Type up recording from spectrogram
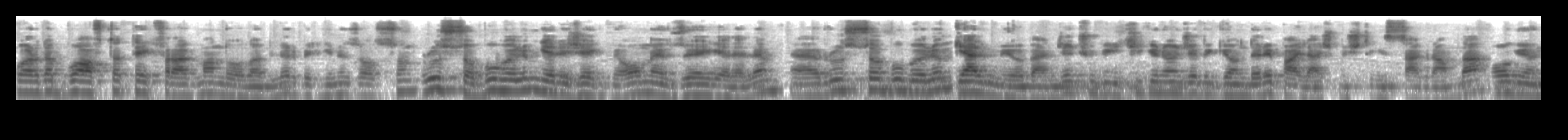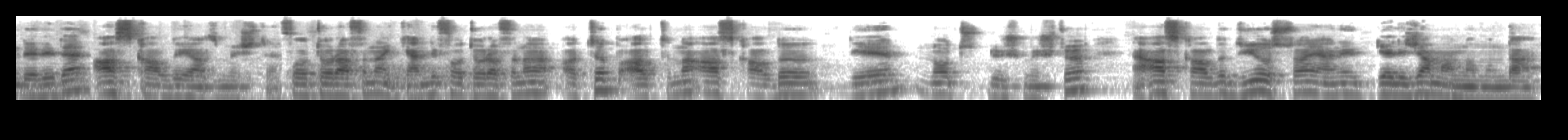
Bu arada bu hafta tek fragman da olabilir bilginiz olsun. Russo bu bölüm gelecek mi? O mevzuya gelelim. Ee, Russo bu bölüm gelmiyor bence. Çünkü iki gün önce bir gönderi paylaşmıştı Instagram'da. O gönderide az kaldı yazmıştı. Fotoğrafına kendi fotoğrafına atıp altına az kaldı diye not düşmüştü. Yani az kaldı diyorsa yani geleceğim anlamında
